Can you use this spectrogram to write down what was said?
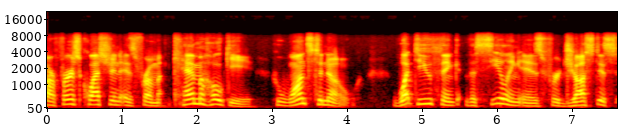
Our first question is from Kem Hokie, who wants to know what do you think the ceiling is for Justus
